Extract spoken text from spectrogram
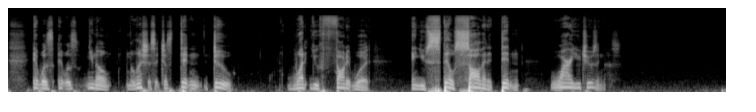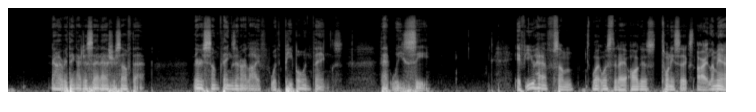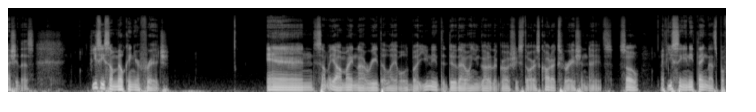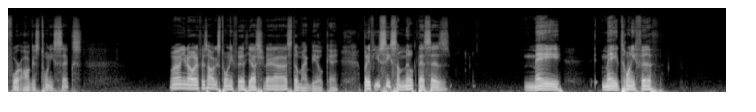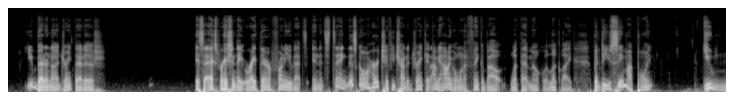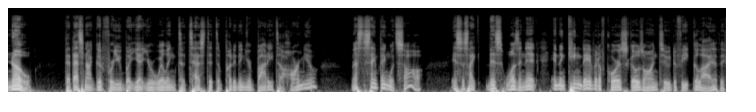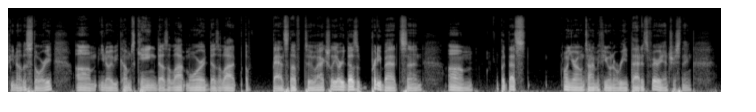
it was it was, you know, malicious. It just didn't do what you thought it would and you still saw that it didn't. Why are you choosing this? Now, everything I just said, ask yourself that. There are some things in our life with people and things that we see. If you have some, what was today? August 26th? All right, let me ask you this. If you see some milk in your fridge, and some of y'all might not read the labels, but you need to do that when you go to the grocery store. It's called expiration dates. So, if you see anything that's before August 26th, well, you know what? If it's August 25th yesterday, it still might be okay. But if you see some milk that says May May 25th, you better not drink that ish. It's an expiration date right there in front of you that's and it's saying this gonna hurt you if you try to drink it. I mean, I don't even want to think about what that milk would look like. But do you see my point? You know that that's not good for you, but yet you're willing to test it to put it in your body to harm you. That's the same thing with Saul. It's just like this wasn't it. And then King David, of course, goes on to defeat Goliath, if you know the story. Um, you know, he becomes king, does a lot more, does a lot of bad stuff too, actually, or he does a pretty bad sin. Um, but that's on your own time if you want to read that. It's very interesting.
